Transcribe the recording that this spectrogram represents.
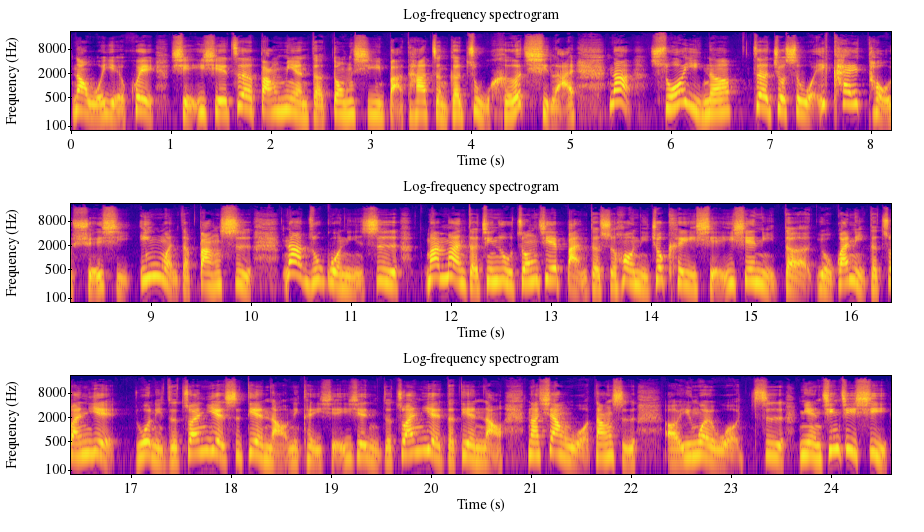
那我也会写一些这方面的东西，把它整个组合起来。那所以呢？这就是我一开头学习英文的方式。那如果你是慢慢的进入中阶版的时候，你就可以写一些你的有关你的专业。如果你的专业是电脑，你可以写一些你的专业的电脑。那像我当时，呃，因为我是念经济系，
